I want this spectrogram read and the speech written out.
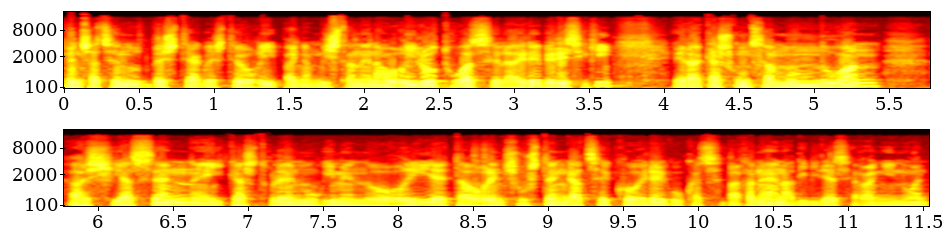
pentsatzen dut besteak beste hori, baina biztan dena hori lotua zela ere, bereziki, erakaskuntza munduan hasia zen e, ikastoleen mugimendu hori, eta horren sustengatzeko ere, gukaz barnean, adibidez, erangin nuen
